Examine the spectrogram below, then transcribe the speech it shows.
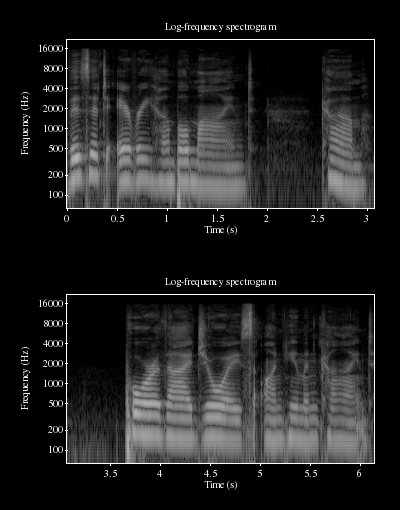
visit every humble mind. Come, pour thy joys on humankind.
